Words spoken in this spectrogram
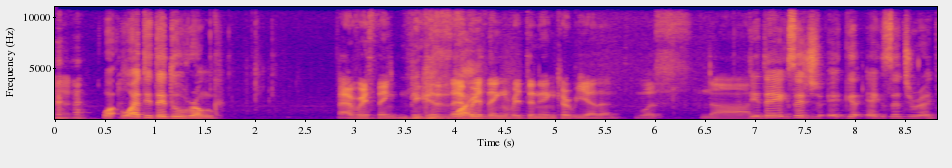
Uh, what what did they do wrong? everything because Why? everything written in Korea that was not. Did they exagger- ex- exaggerate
